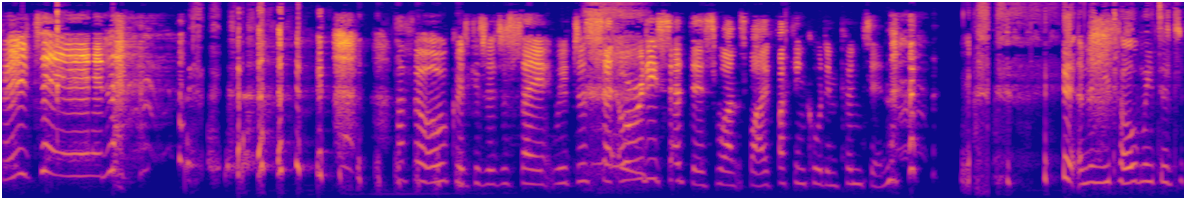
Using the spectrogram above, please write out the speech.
Putin. I feel awkward because we're just saying we've just said, already said this once, but I fucking called him Puntin. and then you told me to t-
